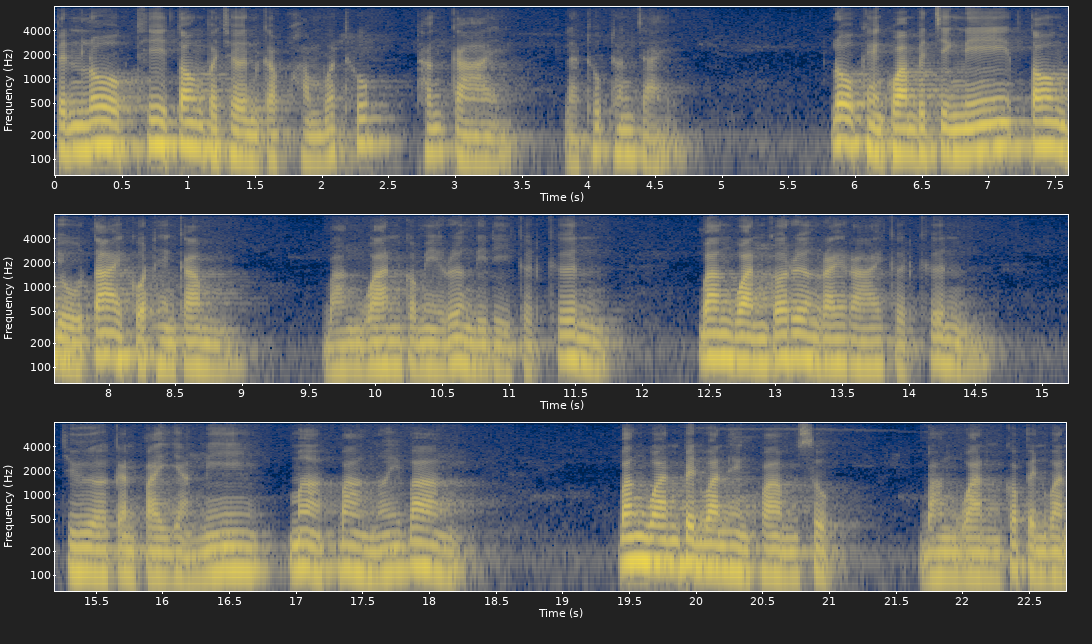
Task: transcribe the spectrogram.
เป็นโลกที่ต้องเผชิญกับความว่าทุกข์ทั้งกายและทุกข์ทั้งใจ โลกแห่งความเป็นจริงนี้ต้องอยู่ใต้กฎแห่งกรรม บางวันก็มีเรื่องดีๆ เกิดขึ้น บางวันก็เรื่องร้ายๆเกิดขึ้น เจือกันไปอย่างนี้มากบ้างน้อยบ้าง บางวันเป็นวันแห่งความสุข บางวันก็เป็นวัน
